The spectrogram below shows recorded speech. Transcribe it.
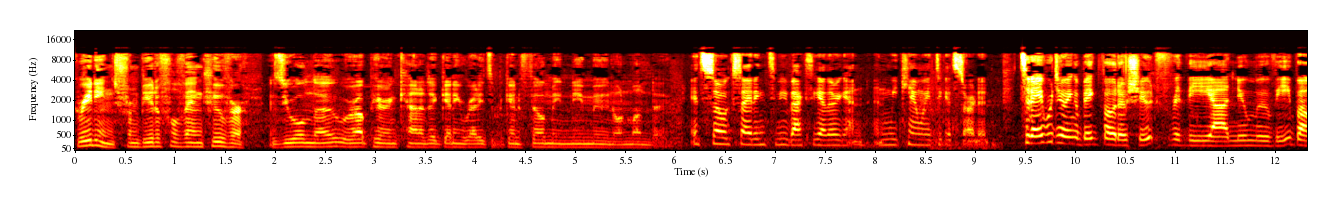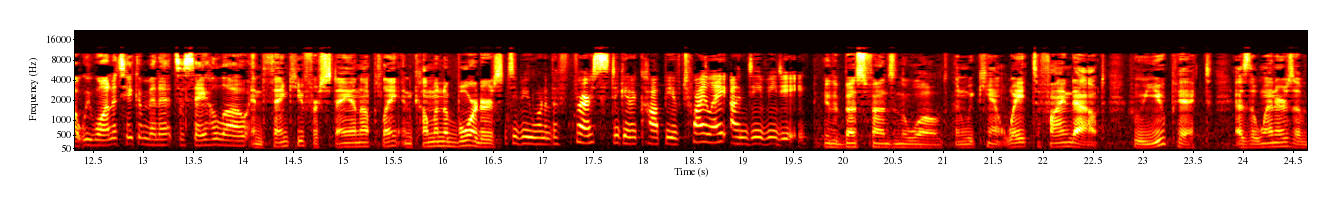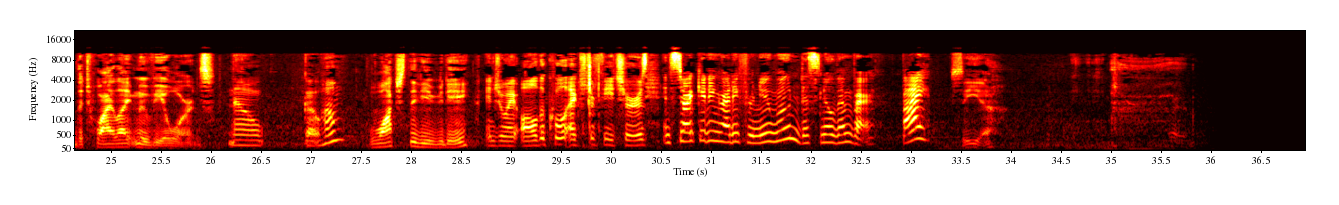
Greetings from beautiful Vancouver. As you all know, we're up here in Canada getting ready to begin filming New Moon on Monday. It's so exciting to be back together again, and we can't wait to get started. Today we're doing a big photo shoot for the uh, new movie, but we want to take a minute to say hello. And thank you for staying up late and coming to Borders. To be one of the first to get a copy of Twilight on DVD. You're the best fans in the world. And we can't wait to find out who you picked as the winners of the Twilight Movie Awards. Now, go home. Watch the DVD. Enjoy all the cool extra features. And start getting ready for New Moon this November. Bye. See ya.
